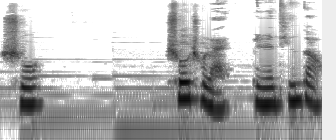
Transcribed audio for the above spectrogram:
说，说出来被人听到。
